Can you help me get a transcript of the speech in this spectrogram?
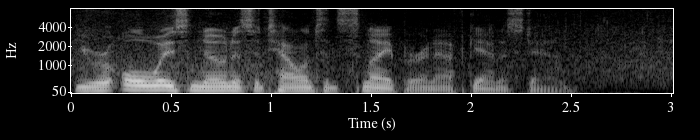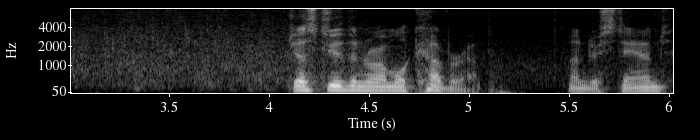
You were always known as a talented sniper in Afghanistan. Just do the normal cover up. Understand?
